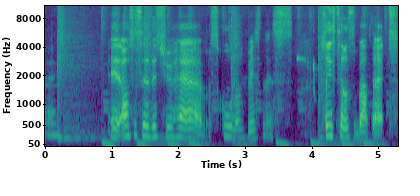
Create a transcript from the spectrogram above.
Okay. It also said that you have a school of business. Please tell us about that.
